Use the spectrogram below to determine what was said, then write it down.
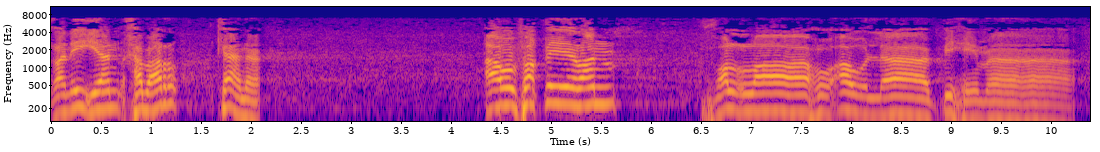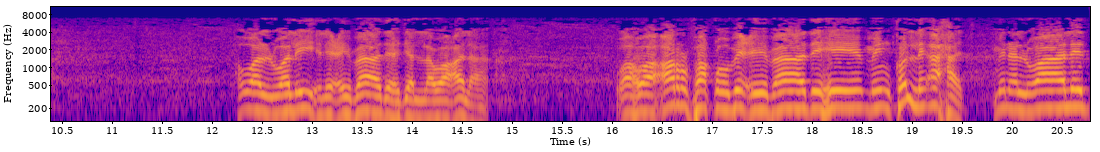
غنيا خبر كان. أو فقيرا فالله أولى بهما. هو الولي لعباده جل وعلا وهو أرفق بعباده من كل أحد من الوالد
